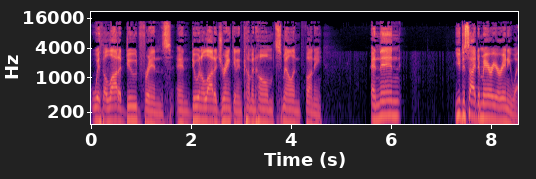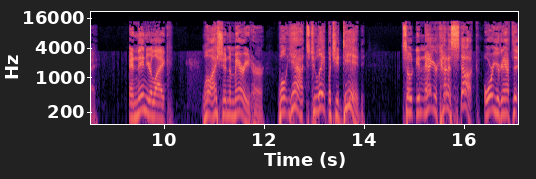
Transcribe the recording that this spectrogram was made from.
with a lot of dude friends and doing a lot of drinking and coming home smelling funny. And then you decide to marry her anyway. And then you're like, well, I shouldn't have married her. Well, yeah, it's too late, but you did. So now you're kind of stuck, or you're gonna have to,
